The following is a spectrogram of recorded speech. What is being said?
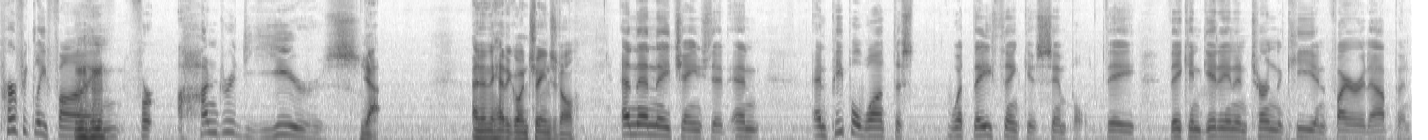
perfectly mm-hmm. fine for a hundred years, Yeah. And then they had to go and change it all. and then they changed it, and and people want this what they think is simple. They they can get in and turn the key and fire it up, and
